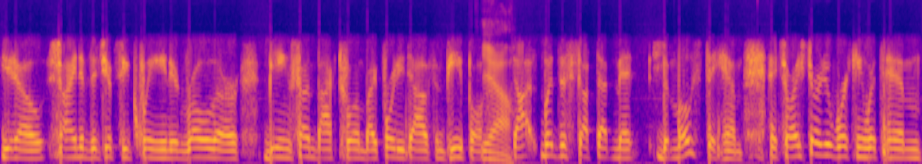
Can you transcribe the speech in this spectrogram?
you know, "Sign of the Gypsy Queen" and "Roller" being sung back to him by 40,000 people. Yeah. That was the stuff that meant the most to him. And so I started working with him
